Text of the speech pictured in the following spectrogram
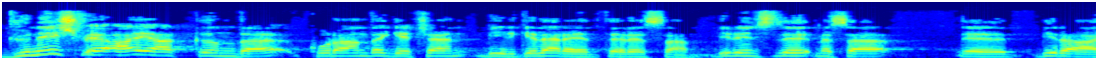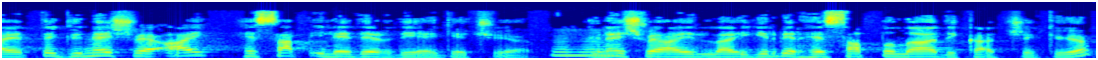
Güneş ve ay hakkında Kur'an'da geçen bilgiler enteresan. Birincisi mesela e, bir ayette güneş ve ay hesap iledir diye geçiyor. Güneş ve ayla ilgili bir hesaplılığa dikkat çekiyor.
